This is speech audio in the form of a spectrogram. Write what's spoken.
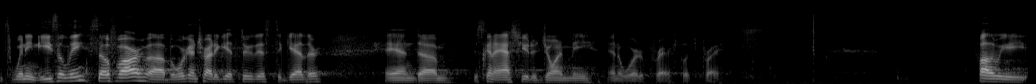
it's winning easily so far, uh, but we're going to try to get through this together. And um, just going to ask you to join me in a word of prayer. So let's pray. Father, we,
